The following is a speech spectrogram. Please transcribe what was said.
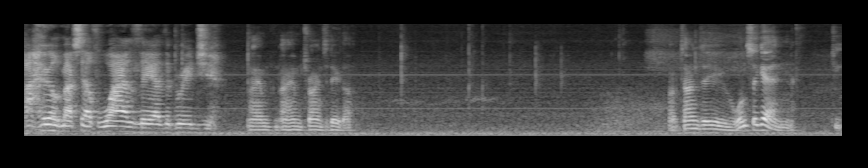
I hurled myself wildly at the bridge. I am I am trying to do that. Time to once again cheat.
